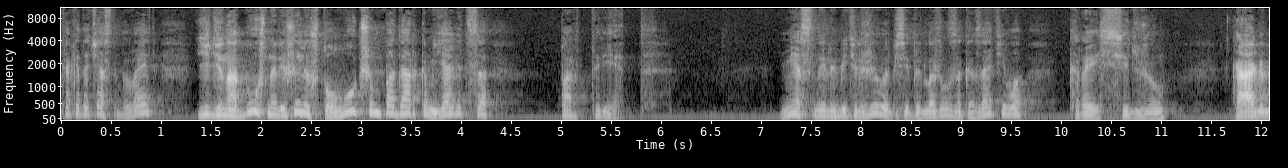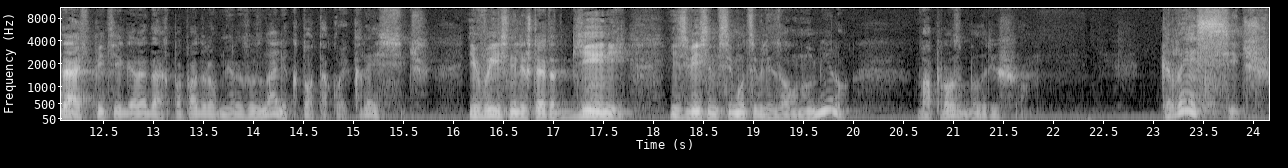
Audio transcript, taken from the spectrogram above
Как это часто бывает, единодушно решили, что лучшим подарком явится портрет. Местный любитель живописи предложил заказать его Крессиджу. Когда в пяти городах поподробнее разузнали, кто такой Крессидж, и выяснили, что этот гений известен всему цивилизованному миру, вопрос был решен. Крессидж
